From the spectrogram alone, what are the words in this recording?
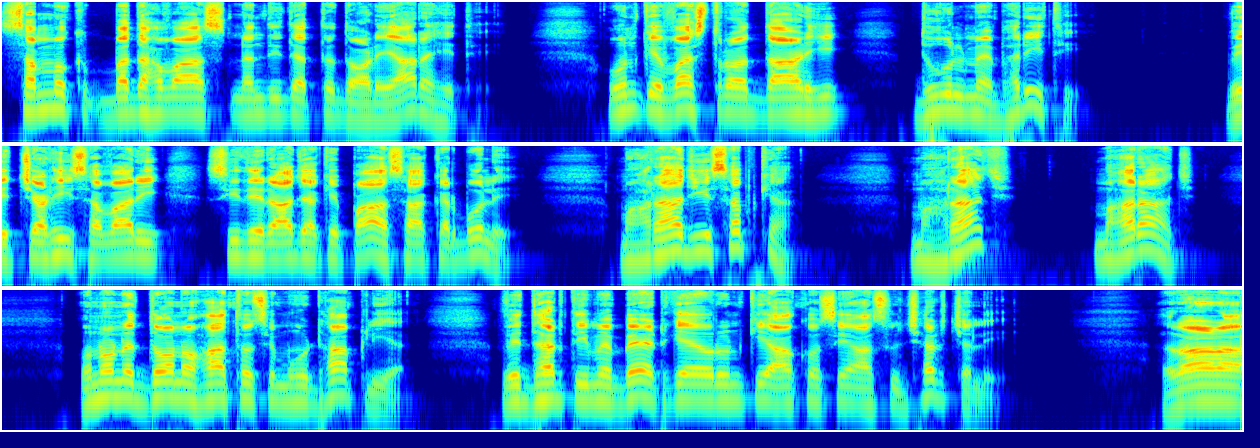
सम्मुख बदहवास नंदीदत्त दौड़े आ रहे थे। उनके वस्त्र और दाढ़ी धूल में भरी थी। वे चढ़ी सवारी सीधे राजा के पास आकर बोले, महाराज, ये सब क्या? महाराज? महाराज? उन्होंने दोनों हाथों से मुँह ढांप लिया। वे धरती में बैठ गए और उनकी आँखों से आँसू झर चले। राणा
